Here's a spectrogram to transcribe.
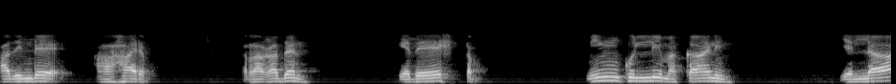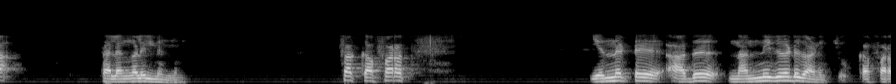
അതിന്റെ ആഹാരം. റഗദൻ യഥേഷ്ടം. മിങ്കുല്ലി കുല്ലി മക്കാനിൻ എല്ലാ സ്ഥലങ്ങളിൽ നിന്നും. ഫറത്ത് എന്നിട്ട് അത് നന്ദികേട് കാണിച്ചു. കഫറ.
